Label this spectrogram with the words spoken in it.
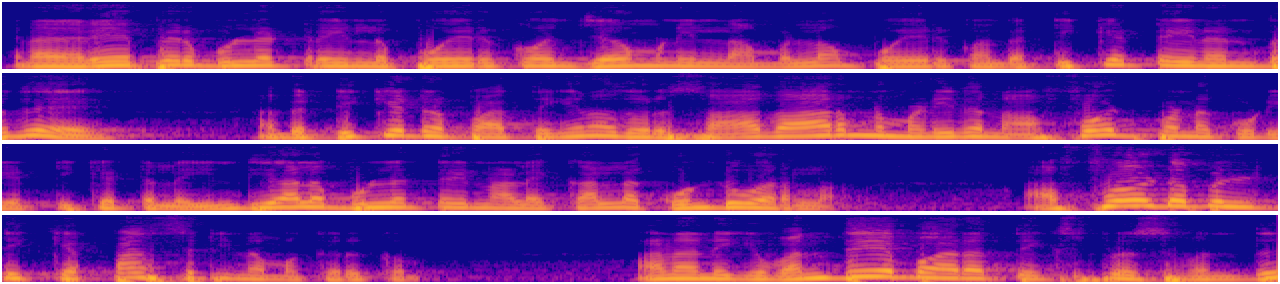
ஏன்னா நிறைய பேர் புல்லட் ட்ரெயினில் போயிருக்கோம் ஜெர்மனியில் நாமெல்லாம் போயிருக்கோம். அந்த டிக்கெட் ட்ரெயின் என்பது அந்த டிக்கெட்டை பார்த்தீங்கன்னா அது ஒரு சாதாரண மனிதன் அஃபோர்ட் பண்ணக்கூடிய டிக்கெட் இல்லை இந்தியாவில் புல்லட் ட்ரெயின் நாளை காலைல கொண்டு வரலாம். அஃபோர்டபிலிட்டி கெப்பாசிட்டி நமக்கு இருக்கணும். ஆனால் இன்றைக்கி வந்தே பாரத் எக்ஸ்பிரஸ் வந்து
